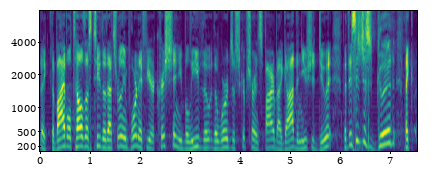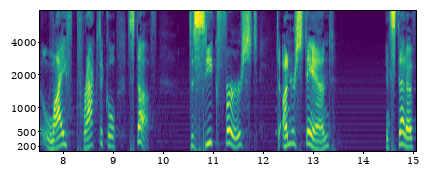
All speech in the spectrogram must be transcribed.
like the Bible tells us too, though that's really important. If you're a Christian, you believe the, the words of Scripture are inspired by God, then you should do it. But this is just good, like life, practical stuff. To seek first, to understand, instead of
